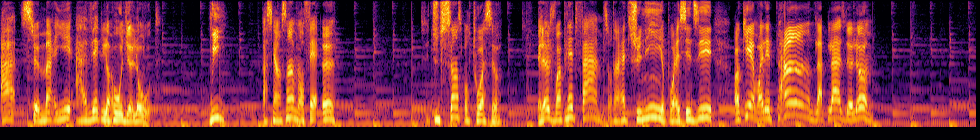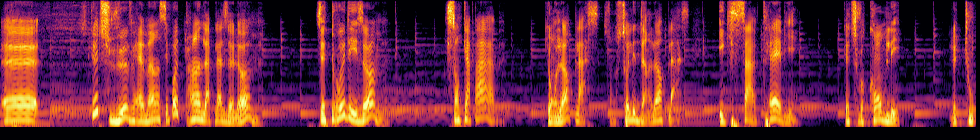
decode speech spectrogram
à se marier avec le rôle de l'autre. Oui, parce qu'ensemble, on fait un. Ça fait du sens pour toi, ça? Mais là, je vois plein de femmes qui sont en train de s'unir pour essayer de dire OK, on va aller prendre la place de l'homme. Euh, ce que tu veux vraiment, c'est pas de prendre la place de l'homme, c'est de trouver des hommes qui sont capables, qui ont leur place, sont solides dans leur place et qui savent très bien que tu vas combler le tout.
